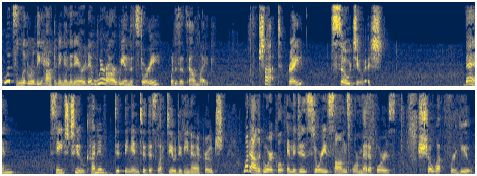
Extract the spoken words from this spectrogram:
What's literally happening in the narrative? Where are we in the story? What does it sound like? Pshat, right? So Jewish. Then Stage two, kind of dipping into this Lectio Divina approach. What allegorical images, stories, songs, or metaphors show up for you?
